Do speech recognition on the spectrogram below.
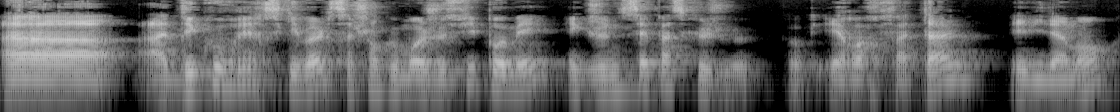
à, à, découvrir ce qu'ils veulent, sachant que moi, je suis paumé et que je ne sais pas ce que je veux. Donc, erreur fatale, évidemment.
